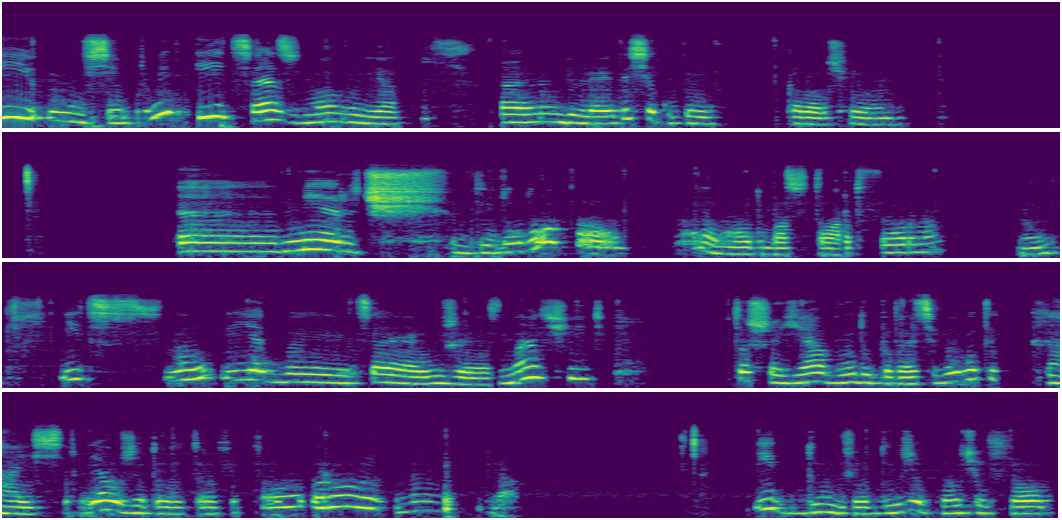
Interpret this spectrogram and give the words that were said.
І усім привіт! І це знову я. Е, Не удивляйтеся, купив, коротше. Е, мерч Дудулока, ну, мод бастард форма. Ну, І, ц- ну, і якби це вже значить, то, що я буду питатися вивити кайсер. Я вже тут трохи проролив, ну, да. І дуже-дуже хочу, щоб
